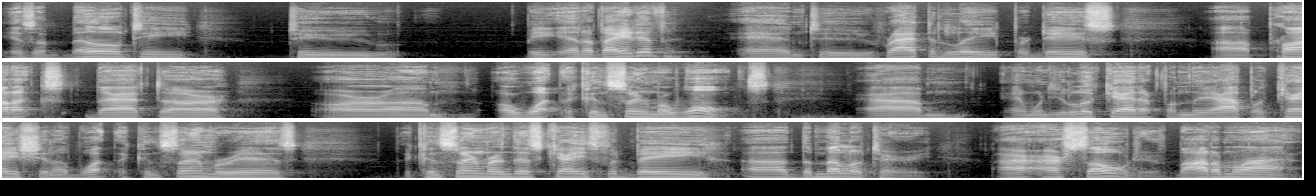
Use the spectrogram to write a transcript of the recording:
is ability to be innovative and to rapidly produce uh, products that are are um, are what the consumer wants. Um, and when you look at it from the application of what the consumer is, the consumer in this case would be uh, the military, our, our, soldiers. Bottom line,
